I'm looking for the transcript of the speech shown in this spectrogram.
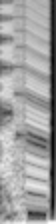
you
